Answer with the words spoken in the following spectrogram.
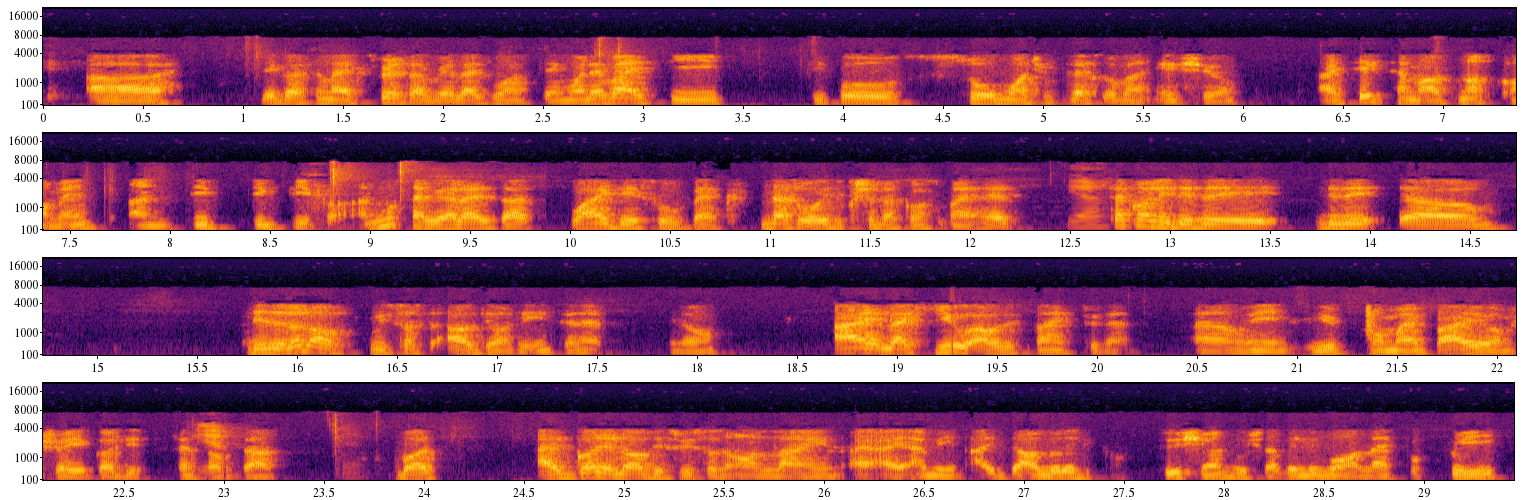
uh, because in my experience, I've realized one thing. Whenever I see people so much vexed over an issue, I take time out, not comment, and deep, dig deeper. And most I realize that why they so vexed. That's always the question that comes to my head. Yeah. Secondly, there's a there's a um, there's a lot of resources out there on the internet. You know, I like you, I was a science student. I mean, you from my bio, I'm sure you got the sense Yeah. of that. Yeah. But I got a lot of these resources online. I, I, I mean, I downloaded the Constitution, which is available online for free.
